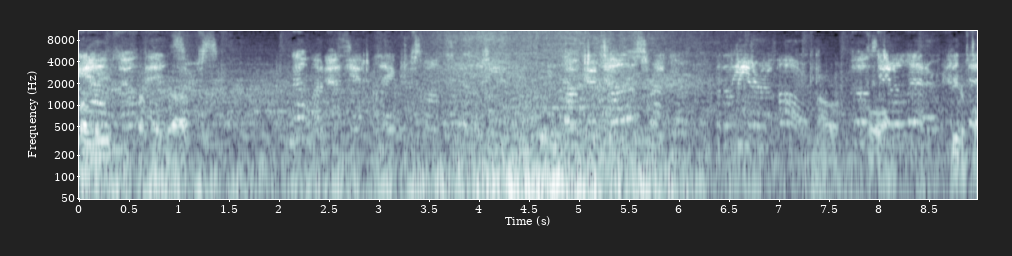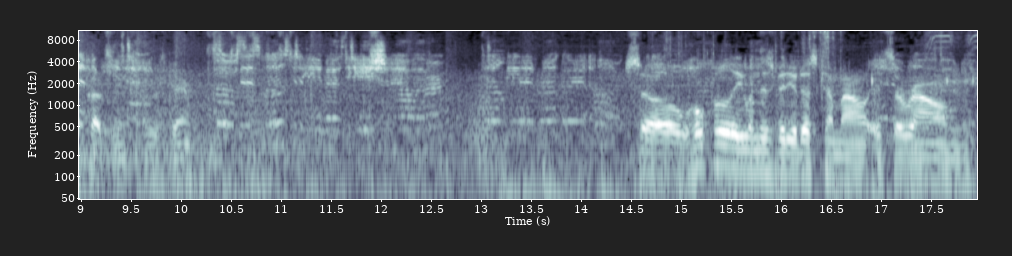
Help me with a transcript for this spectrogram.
police and stuff no like that. No one has yet claimed responsibility. Dr. Talos Rucker, the leader of ARC, Oh, posted a letter Beautiful cutscenes for this game. Sources close to the investigation, however, tell me that Rucker and ARC So hopefully when this video does come out, it's around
